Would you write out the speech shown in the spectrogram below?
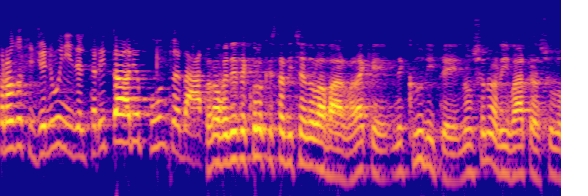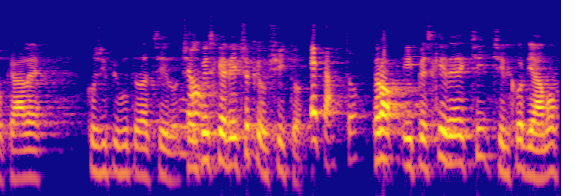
prodotti genuini del territorio, punto e basta. Però vedete quello che sta dicendo la Barbara, è che le crudité non sono arrivate al suo locale così piovute dal cielo. C'è No. un peschereccio che è uscito. Esatto. Però i pescherecci, ci ricordiamo,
